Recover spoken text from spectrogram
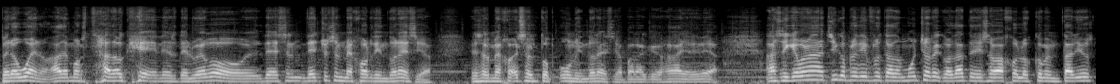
pero bueno, ha demostrado que desde luego, de, hecho es el mejor de Indonesia. Es el mejor, es el top 1 Indonesia, para que os hagáis la idea. Así que bueno, nada chicos, espero que disfrutado mucho. Recordad, tenéis abajo en los comentarios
